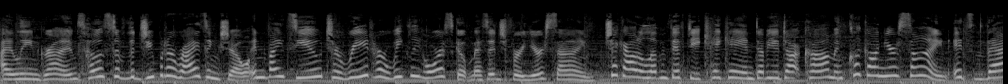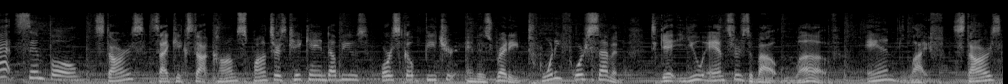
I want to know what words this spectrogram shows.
Eileen Grimes, host of the Jupiter Rising Show, invites you to read her weekly horoscope message for your sign. Check out 1150kknw.com and click on your sign. It's that simple. Starz, Psychics.com sponsors KKNW's horoscope feature and is ready 24 7 to get you answers about love and life. Starz,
